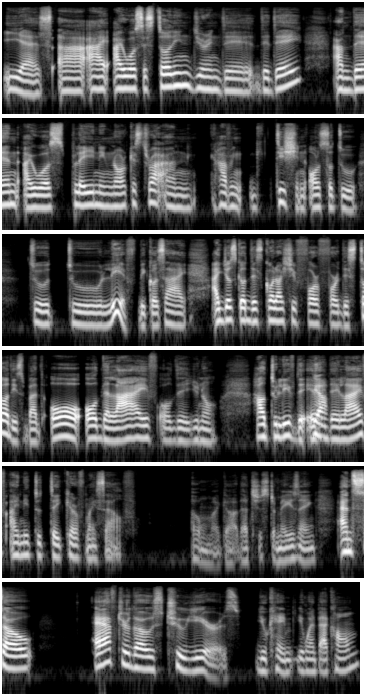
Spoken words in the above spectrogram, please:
Yes, uh, I I was studying during the the day, and then I was playing in orchestra and having teaching also to to to live because I I just got the scholarship for for the studies, but all all the life, all the you know how to live the Yeah. everyday life, I need to take care of myself. Oh my God, that's just amazing. And so after those two years, you came, you went back home?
